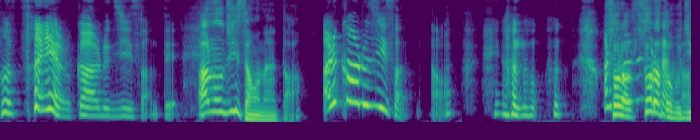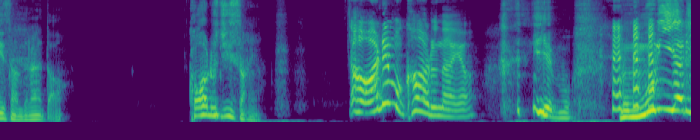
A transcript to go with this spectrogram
おっさんやろカール爺さんって。あのじいさんは何やった？あれカール爺さんなの？あのあれ空空飛ぶじいさんって何やった？カールじいさんやん。ああれもカールなんや。いやもうもう無理やり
